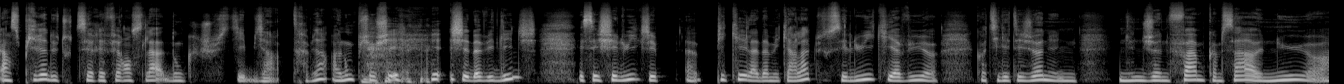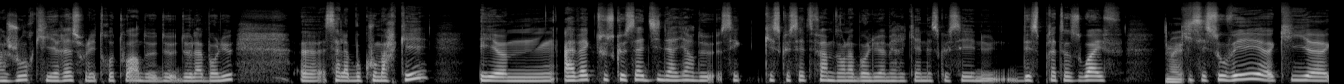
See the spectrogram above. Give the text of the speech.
inspiré de toutes ces références-là. Donc je me suis dit, bien, très bien, allons piocher chez David Lynch. Et c'est chez lui que j'ai piqué la Dame écarlate, parce que c'est lui qui a vu, quand il était jeune, une, une jeune femme comme ça, euh, nue, euh, un jour, qui errait sur les trottoirs de, de- de la banlieue. Euh, ça l'a beaucoup marqué. Et euh, avec tout ce que ça dit derrière de c'est qu'est-ce que cette femme dans la banlieue américaine? Est-ce que c'est une, une desperate Ouais. qui s'est sauvée qui euh,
